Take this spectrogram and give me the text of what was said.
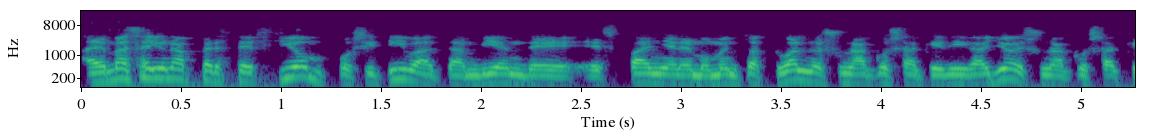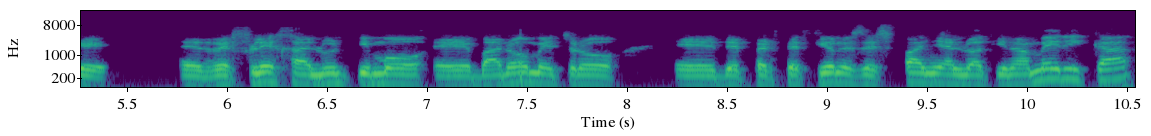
Además, hay una percepción positiva también de España en el momento actual. No es una cosa que diga yo, es una cosa que eh, refleja el último barómetro de percepciones de España en Latinoamérica,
